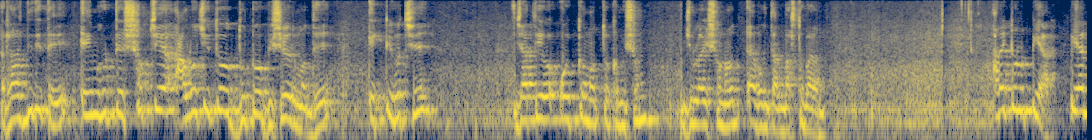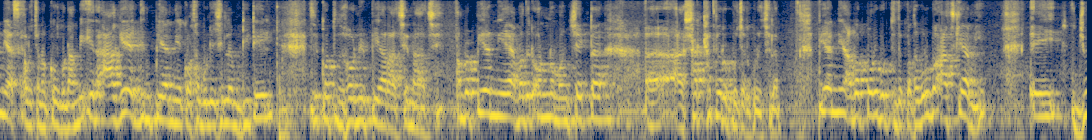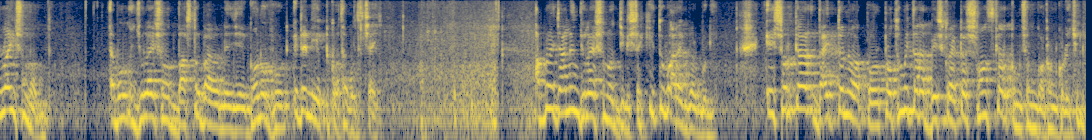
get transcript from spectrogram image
রাজনীতিতে এই মুহূর্তে সবচেয়ে আলোচিত দুটো বিষয়ের মধ্যে একটি হচ্ছে জাতীয় ঐক্যমত্য কমিশন, জুলাই সনদ এবং তার বাস্তবায়ন। আরেকটা হলো পেয়ার। পেয়ার নিয়ে আজকে আলোচনা করব না। আমি এর আগে একদিন পেয়ার নিয়ে কথা বলেছিলাম ডিটেইল যে কত ধরনের পেয়ার আছে না আছে। আমরা পেয়ার নিয়ে আমাদের অন্য মঞ্চে একটা সাক্ষাৎকারও প্রচার করেছিলাম। পেয়ার নিয়ে আবার পরবর্তীতে কথা বলব। আজকে আমি এই জুলাই সনদ এবং জুলাই সনদ বাস্তবায়নে যে গণভোট, এটা নিয়ে একটু কথা বলতে চাই। আপনারা জানেন জুলাই সনদ জিনিসটা কি? তবু আরেকবার বলি। এই সরকার দায়িত্ব নেওয়ার পর প্রথমে তারা বেশ কয়েকটা সংস্কার কমিশন গঠন করেছিল।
